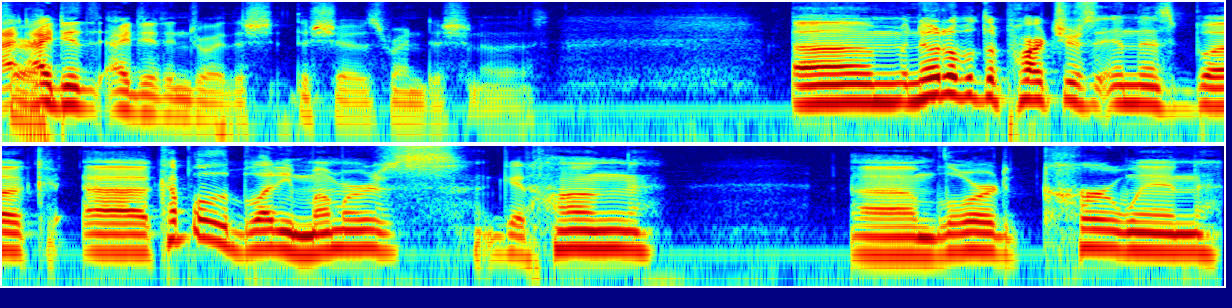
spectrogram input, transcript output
Sure. I, I did I did enjoy the sh- the show's rendition of this. Um, notable departures in this book: uh, a couple of the bloody mummers get hung. Um, Lord Cerwyn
